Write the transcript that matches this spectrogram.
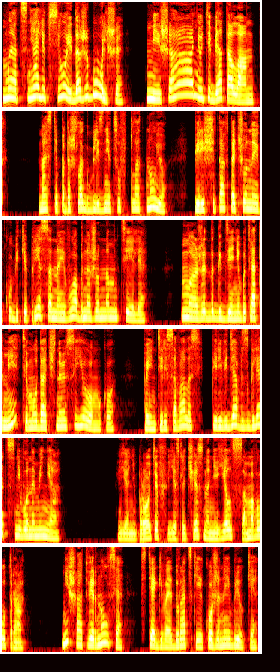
Мы отсняли все и даже больше. Мишань, у тебя талант!» Настя подошла к близнецу вплотную, пересчитав точёные кубики пресса на его обнаженном теле. «Может, где-нибудь отметим удачную съемку?» — поинтересовалась, переведя взгляд с него на меня. «Я не против, если честно, не ел с самого утра». Миша отвернулся, стягивая дурацкие кожаные брюки.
